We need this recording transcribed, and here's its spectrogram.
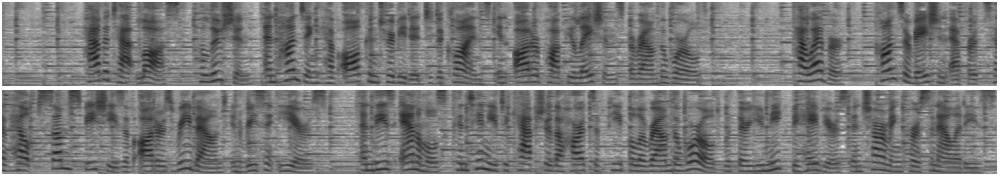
Habitat loss, pollution, and hunting have all contributed to declines in otter populations around the world. However, conservation efforts have helped some species of otters rebound in recent years, and these animals continue to capture the hearts of people around the world with their unique behaviors and charming personalities.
